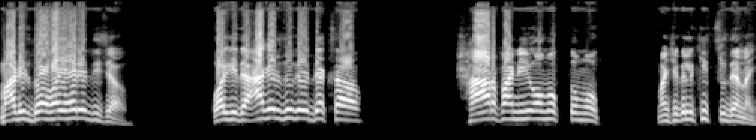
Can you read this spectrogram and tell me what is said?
মাটির দভাই হাইরে দিছাও ওই কি আগের যুগে দেখছাও সার পানি অমুক তমুক মানুষে গেলে কিচ্ছু দে নাই।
